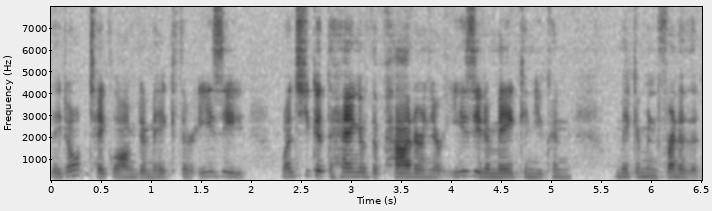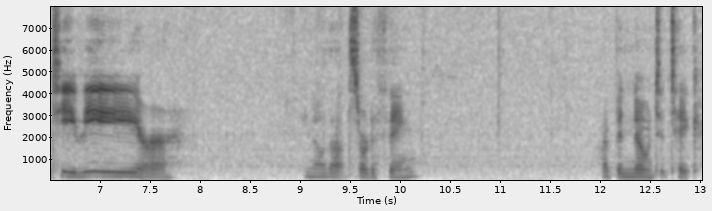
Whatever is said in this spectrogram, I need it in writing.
They don't take long to make. They're easy. Once you get the hang of the pattern, they're easy to make and you can make them in front of the TV or, you know, that sort of thing. I've been known to take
